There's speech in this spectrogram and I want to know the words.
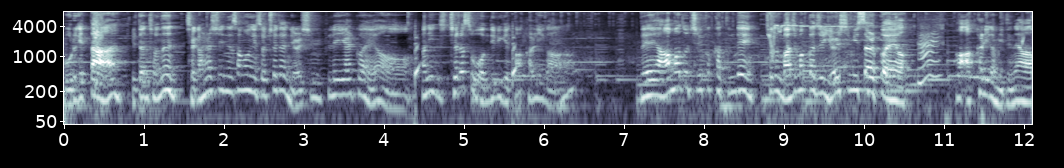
모르겠다. 일단 저는 제가 할 수 있는 상황에서 최대한 열심히 플레이할 거예요. 아니, 제라스 원딜이겠다, 칼리가. 네, 아마도 질 것 같은데 저는 마지막까지 열심히 싸울 거예요. 아, 아칼리가 미드네. 아.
